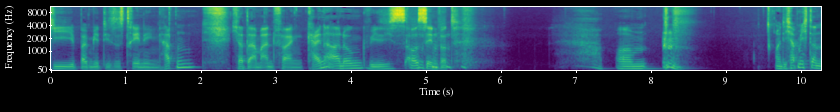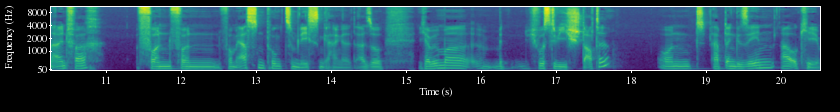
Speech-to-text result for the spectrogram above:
die bei mir dieses Training hatten. Ich hatte am Anfang keine Ahnung, wie es aussehen wird. Um, ähm, und ich habe mich dann einfach von, von, vom ersten Punkt zum nächsten gehangelt. Also ich habe immer äh, mit, ich wusste, wie ich starte und habe dann gesehen, ah, okay,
